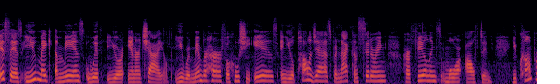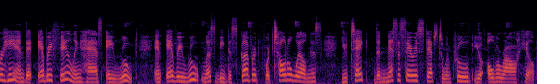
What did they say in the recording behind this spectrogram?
It says, You make amends with your inner child. You remember her for who she is, and you apologize for not considering her feelings more often. You comprehend that every feeling has a root, and every root must be discovered for total wellness. You take the necessary steps to improve your overall health.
